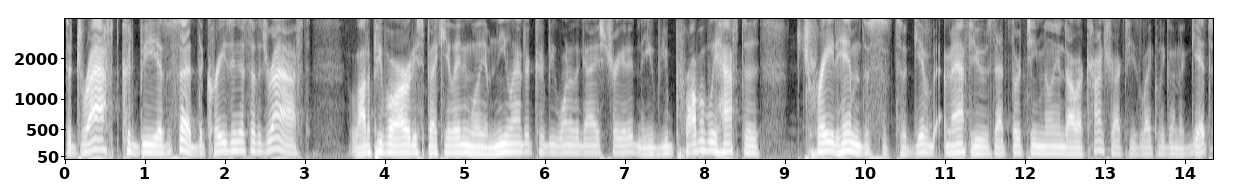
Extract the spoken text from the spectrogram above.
the draft could be, as I said, the craziness of the draft. A lot of people are already speculating William Nylander could be one of the guys traded, and you, you probably have to trade him to to give Matthews that thirteen million dollar contract he's likely going to get. Mm.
